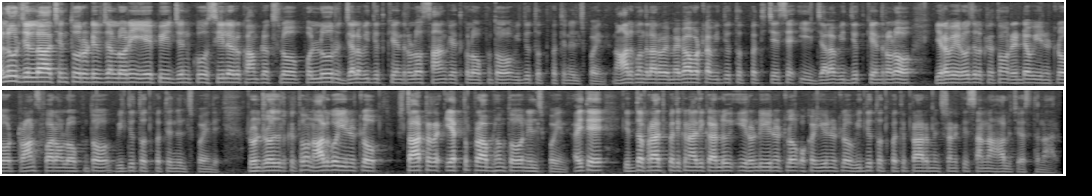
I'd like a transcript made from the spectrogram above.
అల్లూరు జిల్లా చింతూరు డివిజన్లోని ఏపీ జెన్కో సీలేరు కాంప్లెక్స్లో పొల్లూరు జల విద్యుత్ కేంద్రంలో సాంకేతిక లోపంతో విద్యుత్ ఉత్పత్తి నిలిచిపోయింది. నాలుగు వందల అరవై మెగావాట్ల విద్యుత్ ఉత్పత్తి చేసే ఈ జల విద్యుత్ కేంద్రంలో ఇరవై రోజుల క్రితం రెండవ యూనిట్లో ట్రాన్స్ఫారం లోపంతో విద్యుత్ ఉత్పత్తి నిలిచిపోయింది. రెండు రోజుల క్రితం నాలుగో యూనిట్లో స్టార్టర్ ఎర్త్ ప్రాబ్లంతో నిలిచిపోయింది. అయితే యుద్ధ ప్రాతిపదికన అధికారులు ఈ రెండు యూనిట్లో ఒక యూనిట్లో విద్యుత్ ఉత్పత్తి ప్రారంభించడానికి సన్నాహాలు చేస్తున్నారు.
